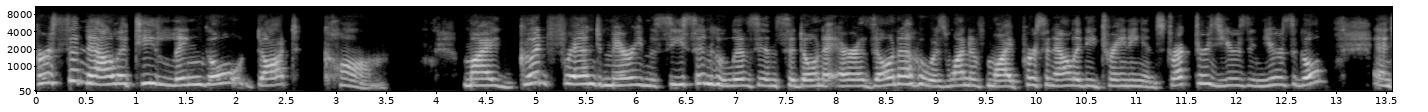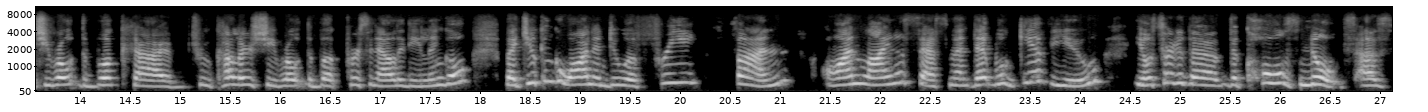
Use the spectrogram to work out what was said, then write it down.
personalitylingo.com. My good friend Mary Miscisin, who lives in Sedona, Arizona, who was one of my personality training instructors years and years ago, and she wrote the book uh, True Colors. She wrote the book Personality Lingo. But you can go on and do a free, fun online assessment that will give you you know, sort of the the Coles notes as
